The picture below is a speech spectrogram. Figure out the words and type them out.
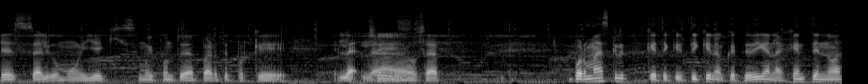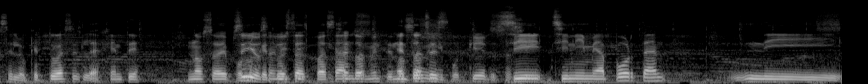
ya es algo muy X, muy punto de aparte, porque, la, la- Sí. o sea, por más que, que te critiquen o que te digan, la gente no hace lo que tú haces, la gente no sabe por Sí, lo que sea, tú estás pasando. exactamente, no Entonces, ni por qué si, así. si ni me aportan, ni...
